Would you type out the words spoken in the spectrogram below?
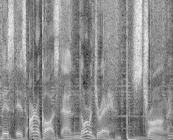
This is Arno Cost and Norman Doray, Strong.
